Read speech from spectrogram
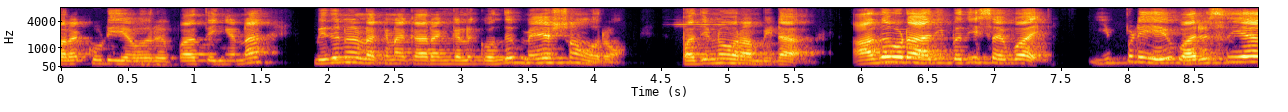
வரக்கூடியவர் பார்த்தீங்கன்னா மிதுன லக்னக்காரங்களுக்கு வந்து மேஷம் வரும். பதினோராம் இடா அதோட அதிபதி செவ்வாய். இப்படி வரிசையா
